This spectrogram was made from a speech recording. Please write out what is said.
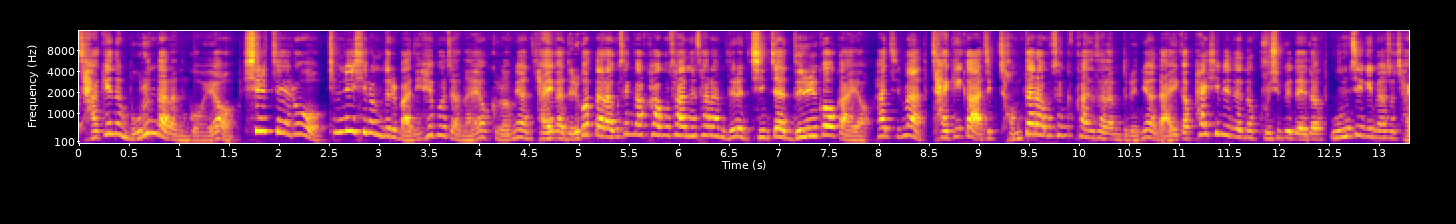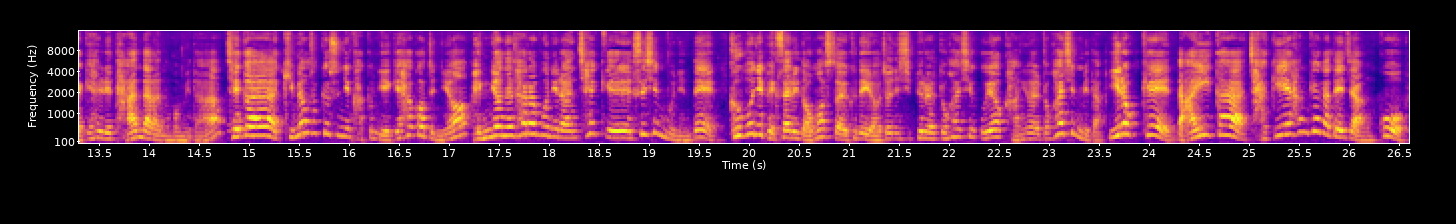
자기는 모른다라는 거예요. 실제로 심리 실험들을 많이 해보잖아요. 그러면 자기가 늙었다라고 생각하고 사는 사람들은 진짜 늙어가요. 하지만 자기가 아직 젊다라고 생각하는 사람들은요. 나이가 80이 되든 90이 되든 움직이면서 자기 할 일 다 한다라는 겁니다. 제가 김영석 교수님 가끔 얘기하거든요. 100년을 살아보니라는 책을 쓰신 분인데 그분이 100살이 넘었어요. 근데 여전히 집필 활동 하시고요. 강의 활동 하십니다. 이렇게 나이가 자기의 한계가 되지 않고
